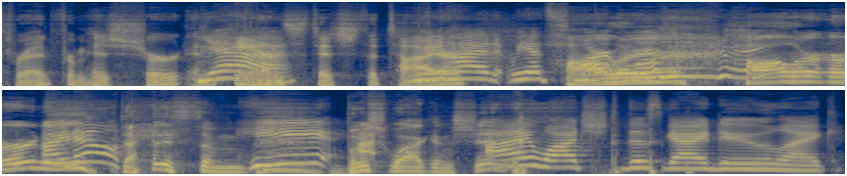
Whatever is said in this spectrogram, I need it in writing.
thread from his shirt and Yeah. hand stitched the tire. we had we had smart holler, wool. holler, Ernie. I know. that is some He- bushwhacking shit. I watched this guy do like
